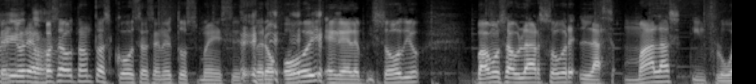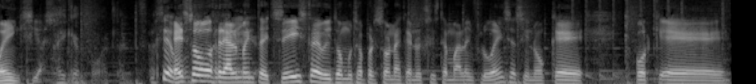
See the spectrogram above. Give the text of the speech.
Señores, han pasado tantas cosas en estos meses, pero hoy en el episodio vamos a hablar sobre las malas influencias. Ay, qué fuerte. Sí, Eso realmente existe. He visto muchas personas que no existe mala influencia, sino que porque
